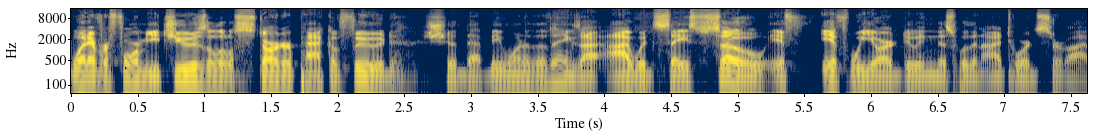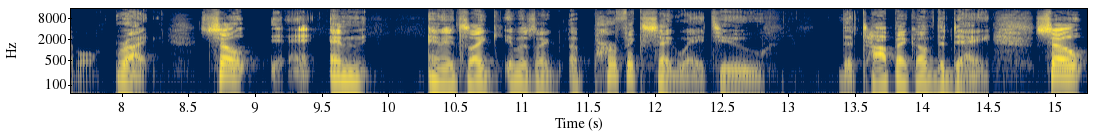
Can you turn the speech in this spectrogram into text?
whatever form you choose, a little starter pack of food. Should that be one of the things? I, I would say so if if we are doing this with an eye towards survival. Right. So and and it's like it was like a perfect segue to the topic of the day. So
